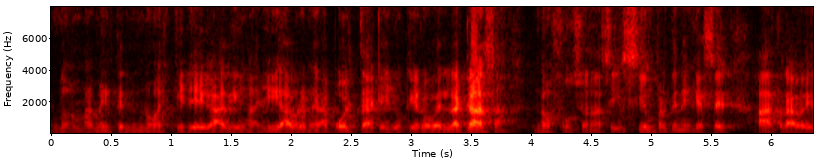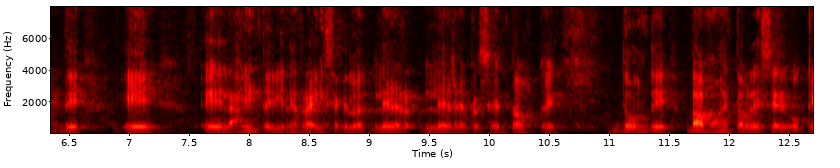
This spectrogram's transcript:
normalmente no es que llega alguien allí, ábreme la puerta, que yo quiero ver la casa, no funciona así, siempre tiene que ser a través de eh, eh, la gente viene raíces que le, representa a usted, donde vamos a establecer, ok,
